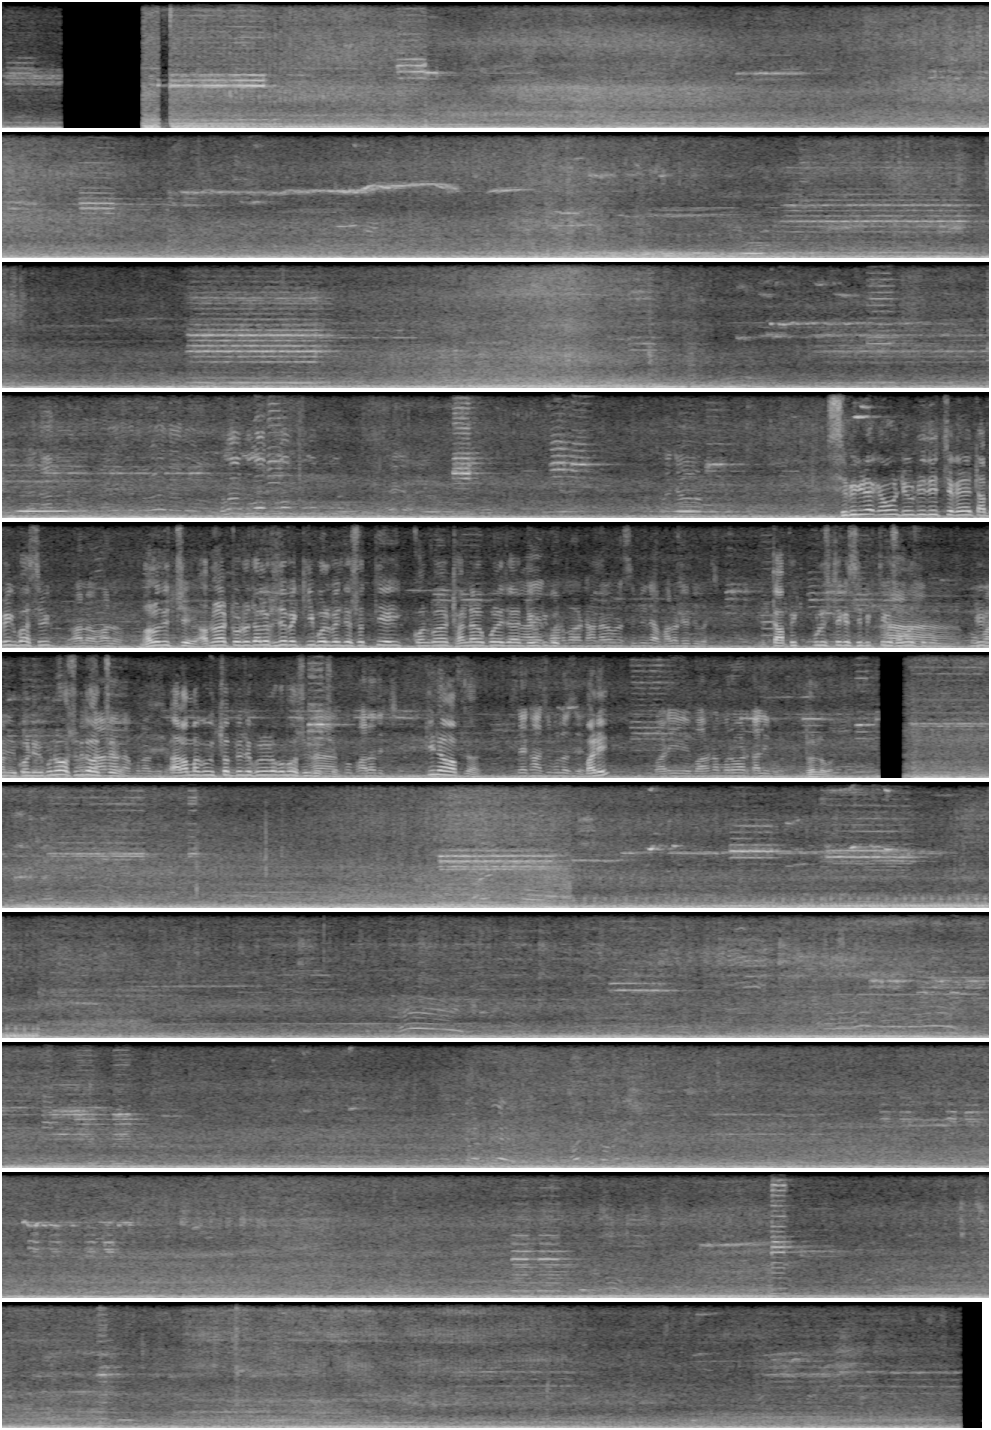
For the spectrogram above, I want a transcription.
সিভিকরা কেমন ডিউটি দিচ্ছে এখানে? ট্রাফিক বা সিভিক ভালো ভালো। ভালো দিচ্ছে। আপনারা টোটো চালক হিসেবে কি বলবেন যে সত্যি এই কনকনে ঠান্ডার উপরে যারা ডিউটি করছে? ঠান্ডার উপরে সিভিকরা ভালো ডিউটি করছে। ট্রাফিক পুলিশ থেকে সিভিক থেকে সমস্ত হ্যাঁ, ভালো। কন্টিনিউ কোনো অসুবিধা হচ্ছে না, আর আমাকে উৎসব চলছে কোনো রকম অসুবিধা হচ্ছে খুব ভালো দিচ্ছে। কি নাম আপনার? শেখ হাসিবুল হোসেন। বাড়ি? বাড়ি বারো নম্বর ওয়ার্ড কালীপুর। ধন্যবাদ।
